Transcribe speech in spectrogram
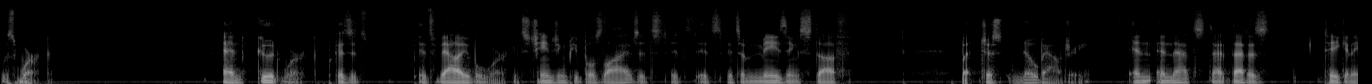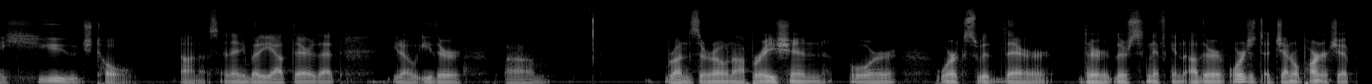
was work and good work because it's it's valuable work. It's changing people's lives. It's it's it's it's amazing stuff. But just no boundary. And and that's that that has taken a huge toll on us. And anybody out there that, you know, either um, runs their own operation or works with their their their significant other or just a general partnership.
